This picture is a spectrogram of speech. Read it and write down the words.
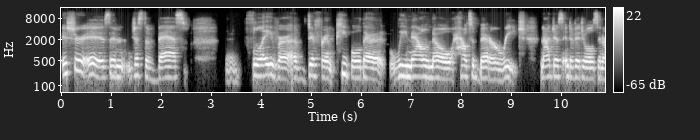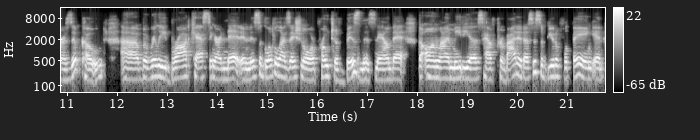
It sure is. And just a vast flavor of different people that we now know how to better reach, not just individuals in our zip code, uh, but really broadcasting our net. And it's a globalizational approach of business now that the online medias have provided us. It's a beautiful thing. And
